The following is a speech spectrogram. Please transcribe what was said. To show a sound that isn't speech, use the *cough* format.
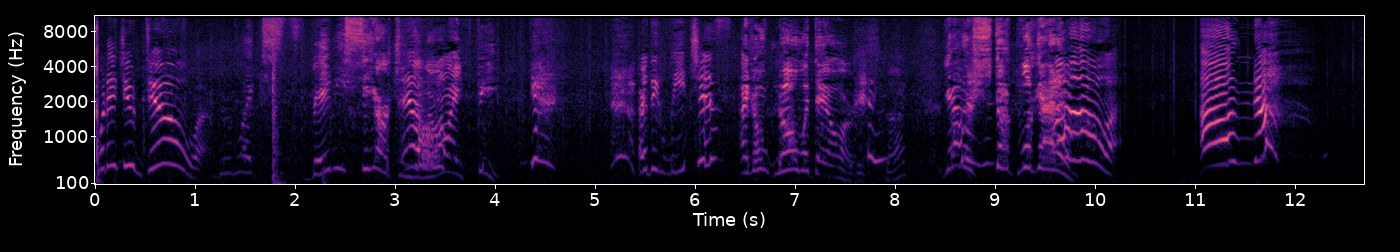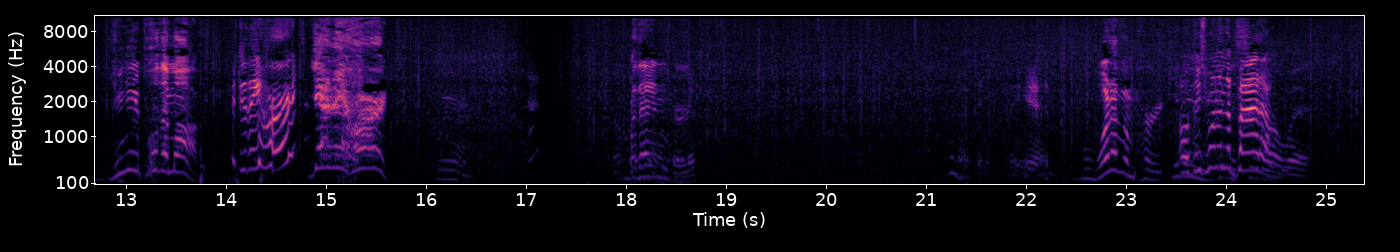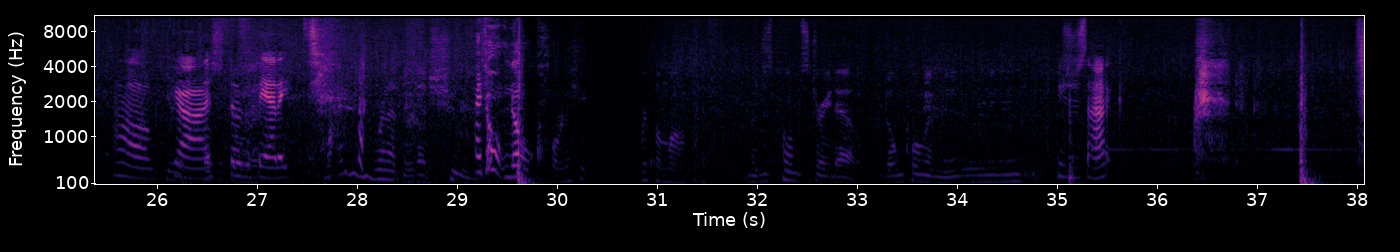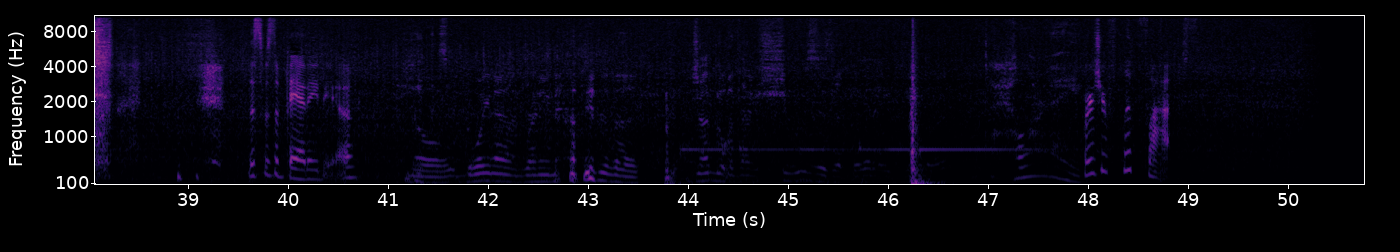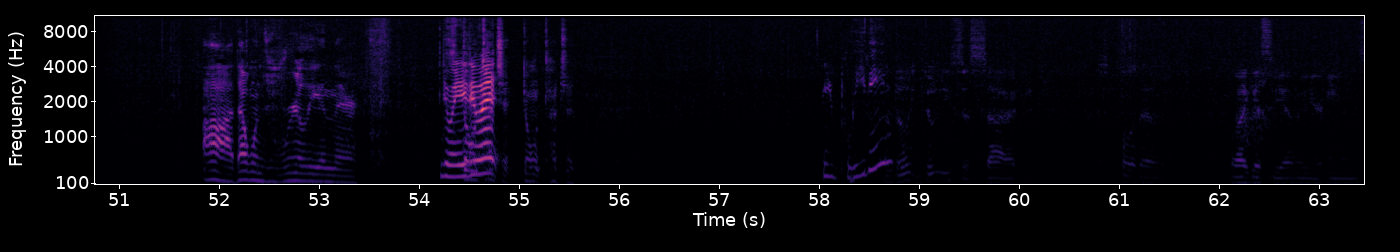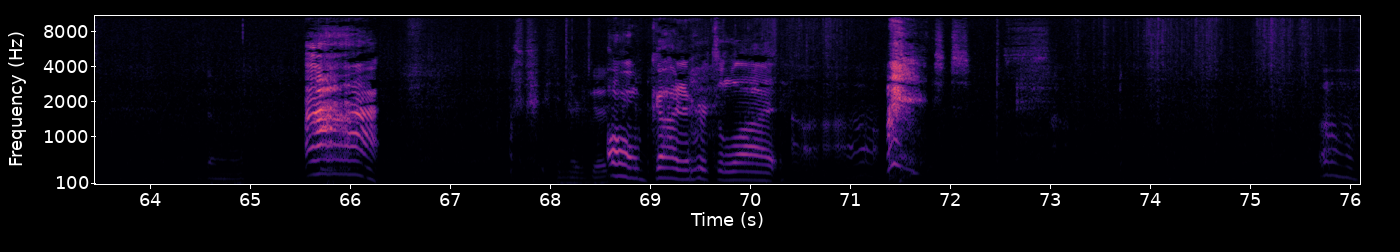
What did you do? They're like baby sea urchins Ew. and they're on my feet. *laughs* Are they leeches? I don't know what they are. Stuck? Yeah, they're stuck. Look at them. Oh! Oh no! You need to pull them off. Do they hurt? Yeah, they hurt. Where? But that didn't hurt. Yeah. One of them hurt. Oh, there's one on the bottom. Oh gosh, that was a bad idea. Why did you run out there without shoes? I don't know, Corey. *laughs* Rip them off. No, just pull them straight out. Don't pull them in or anything. Use your sock. This was a bad idea. No, going out and running *laughs* out into the jungle without shoes is a bad idea. What the hell are they? Where's your flip flops? Ah, that one's really in there. You want me to don't do touch it? it. Don't touch it. Are you bleeding? Don't don't use the sock. Just pull it out. Well, I guess you have it in your hands. Don't know. Ah! You're good. Oh god, it hurts a lot. oh.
